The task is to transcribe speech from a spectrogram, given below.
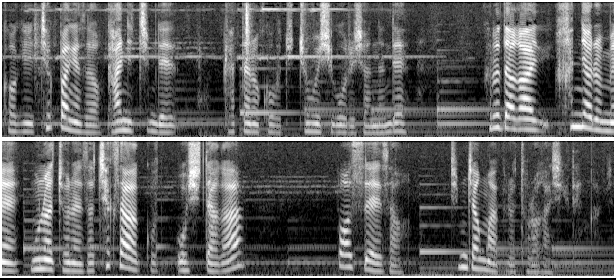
거기 책방에서 간이 침대 갖다 놓고 주무시고 그러셨는데 그러다가 한여름에 문화촌에서 책 사갖고 오시다가 버스에서 심장마비로 돌아가시게 된 거죠.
